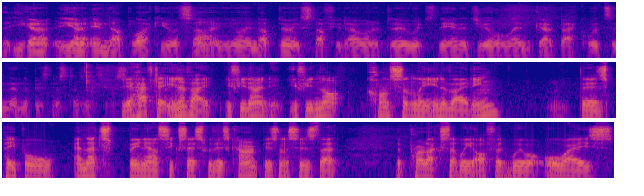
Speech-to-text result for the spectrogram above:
you're gonna you're gonna end up like you were saying. You'll end up doing stuff you don't want to do, which the energy will then go backwards, and then the business doesn't succeed. you have to innovate. If you don't, if you're not constantly innovating, hmm. there's people, and that's been our success with this current business is that the products that we offered, we were always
